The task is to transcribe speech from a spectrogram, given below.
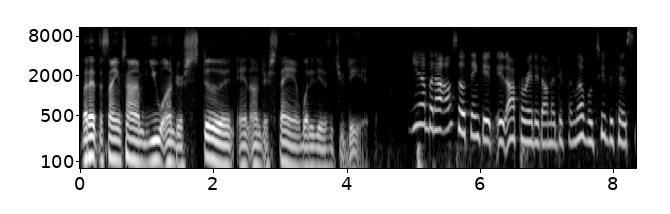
but at the same time you understood and understand what it is that you did. Yeah, but I also think it, it operated on a different level too because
